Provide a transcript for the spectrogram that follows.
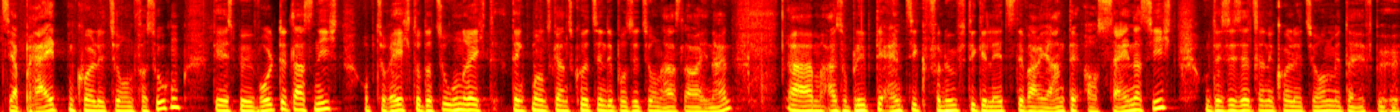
sehr breiten Koalition versuchen. Die SPÖ wollte das nicht. Ob zu Recht oder zu Unrecht, denken wir uns ganz kurz in die Position Haslauer hinein. Ähm, also blieb die einzig vernünftige letzte Variante aus seiner Sicht. Und das ist jetzt eine Koalition mit der FPÖ.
